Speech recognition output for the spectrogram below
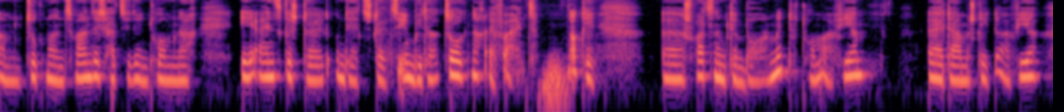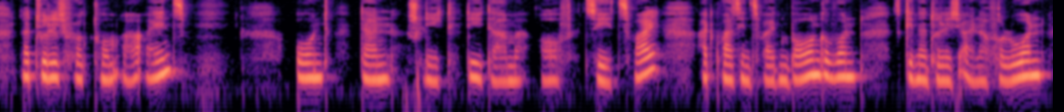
am Zug 29 hat sie den Turm nach E1 gestellt und jetzt stellt sie ihn wieder zurück nach F1. Okay, äh, Schwarz nimmt den Bauern mit, Turm A4, äh, Dame schlägt A4, natürlich folgt Turm A1 und dann schlägt die Dame auf C2, hat quasi den zweiten Bauern gewonnen. Es geht natürlich einer verloren.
